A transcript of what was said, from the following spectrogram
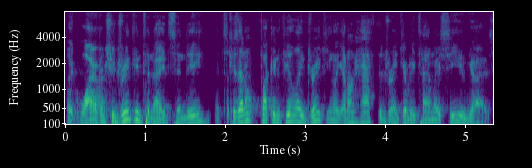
Like, why aren't you drinking tonight, Cindy? It's because I don't fucking feel like drinking. Like, I don't have to drink every time I see you guys.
